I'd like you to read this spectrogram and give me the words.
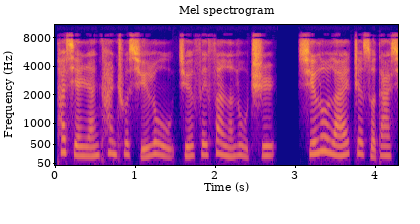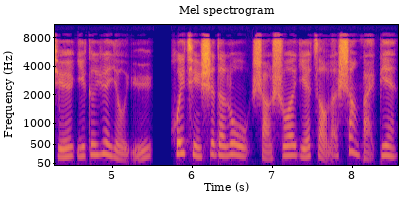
他显然看出徐璐绝非犯了路痴。徐璐来这所大学一个月有余，回寝室的路少说也走了上百遍。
